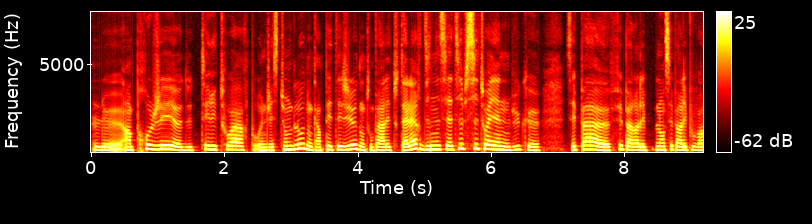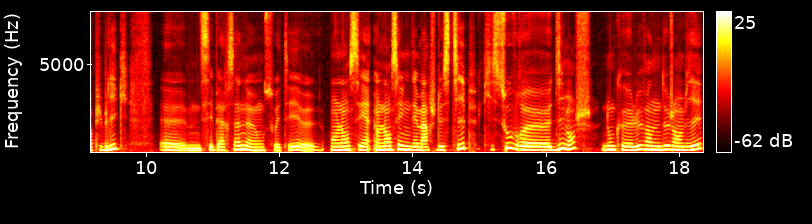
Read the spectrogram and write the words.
le, un projet de territoire pour une gestion de l'eau, donc un PTGE dont on parlait tout à l'heure, d'initiative citoyenne, vu que c'est pas fait lancé par les pouvoirs publics. Ces personnes ont souhaité lancer, en lancer une démarche de ce type qui s'ouvre dimanche, donc le 22 janvier,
